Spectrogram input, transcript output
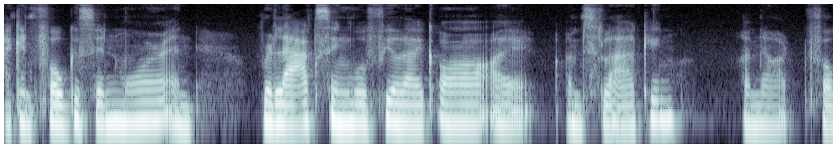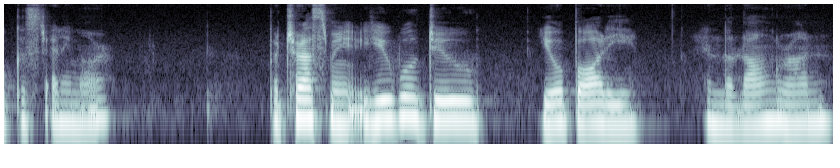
I can focus in more and relaxing will feel like oh I I'm slacking. I'm not focused anymore. But trust me you will do your body in the long run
